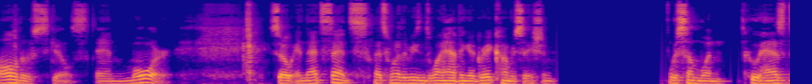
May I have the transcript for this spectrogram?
all those skills and more. So, in that sense, that's one of the reasons why having a great conversation with someone who has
